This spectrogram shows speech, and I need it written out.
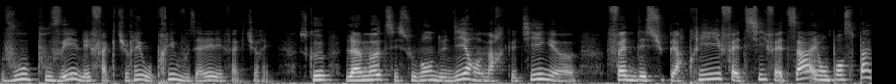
vous pouvez les facturer au prix où vous allez les facturer. Parce que la mode, c'est souvent de dire en marketing, euh, faites des super prix, faites ci, faites ça, et on pense pas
